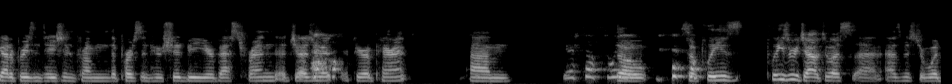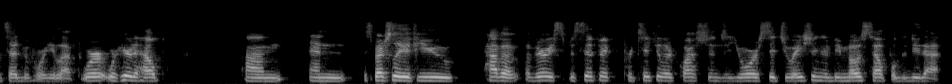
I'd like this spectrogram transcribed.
got a presentation from the person who should be your best friend at Jesuit if you're a parent. Um, you're so sweet. so, so please, please reach out to us. Uh, as Mr. Wood said before he left, we're, we're here to help. Um, and especially if you have a, a very specific, particular question to your situation, it'd be most helpful to do that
